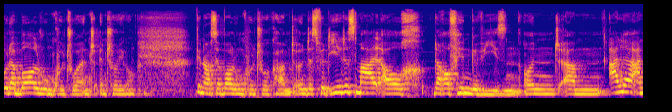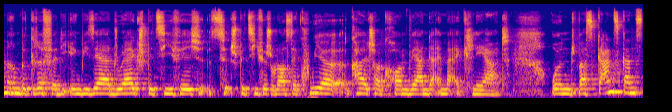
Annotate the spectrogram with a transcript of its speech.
Oder Ballroom-Kultur, Entsch- Entschuldigung. Genau, aus der Ballroom-Kultur kommt. Und es wird jedes Mal auch darauf hingewiesen. Und ähm, alle anderen Begriffe, die irgendwie sehr drag-spezifisch spezifisch oder aus der Queer-Culture kommen, werden da immer erklärt. Und was ganz, ganz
